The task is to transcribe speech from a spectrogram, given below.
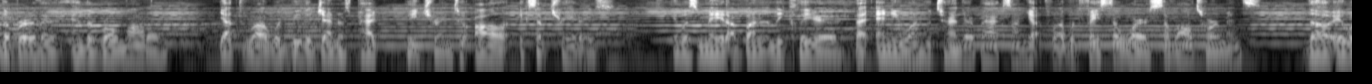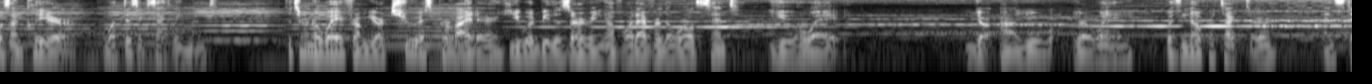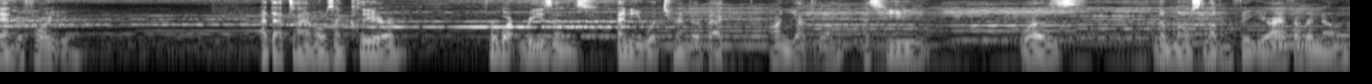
the brother and the role model. Yatwa would be the generous pa- patron to all except traitors. It was made abundantly clear that anyone who turned their backs on Yatwa would face the worst of all torments, though it was unclear what this exactly meant. To turn away from your truest provider, you would be deserving of whatever the world sent you away, your uh, you your way with no protector, and stand before you. At that time, I was unclear for what reasons any would turn their back on Yatwa, as he was the most loving figure I have ever known.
